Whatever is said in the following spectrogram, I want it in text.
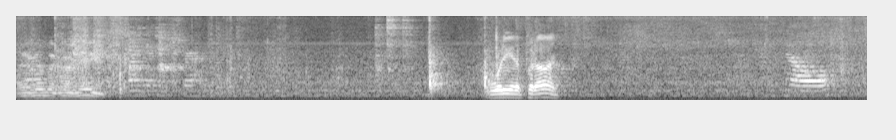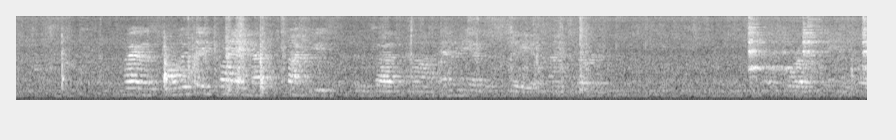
I remember her name. Wanna get a shirt? What are you gonna put on? No. Right, the only thing playing at the timepiece is at, uh, Enemy of the State at nine thirty. That's where the singing is.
